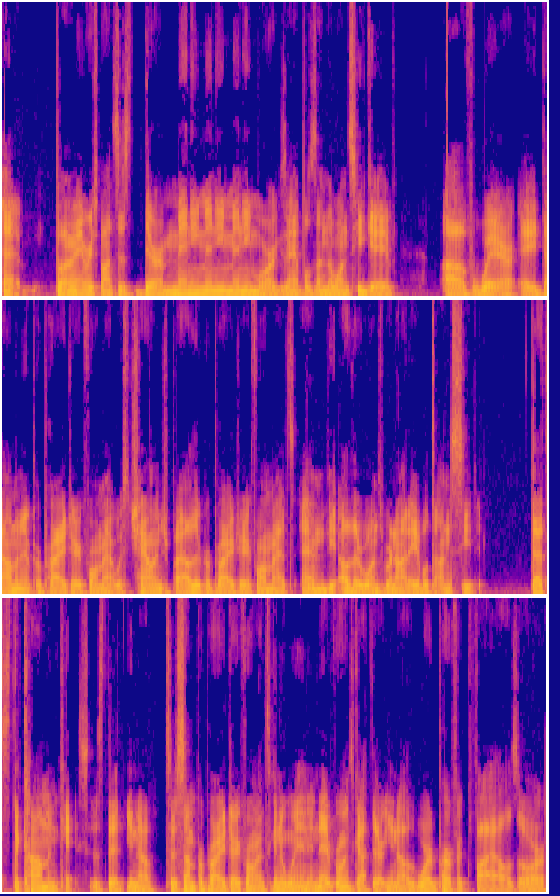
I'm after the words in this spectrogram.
uh, but my main response is there are many, many, many more examples than the ones he gave of where a dominant proprietary format was challenged by other proprietary formats and the other ones were not able to unseat it. that's the common case is that you know to some proprietary format is going to win and everyone's got their you know WordPerfect files or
